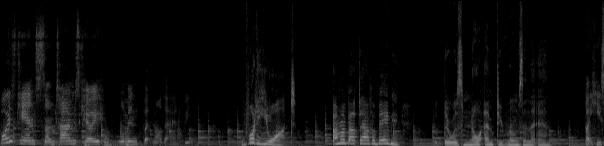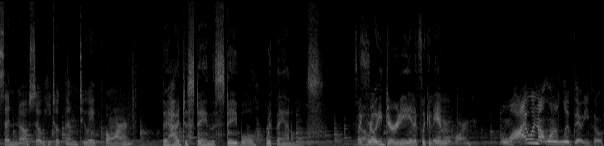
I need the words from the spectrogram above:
Boys can sometimes carry women, but not that heavy. What do you want? I'm about to have a baby. But there was no empty rooms in the inn. But he said no, so he took them to a barn. They had to stay in the stable with the animals. It's like really dirty and it's like an animal barn. Well, I would not want to live there either.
